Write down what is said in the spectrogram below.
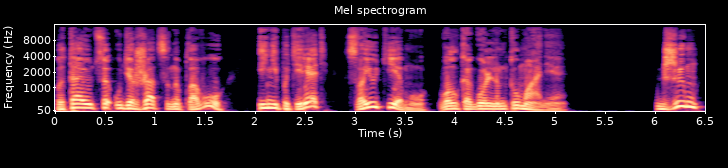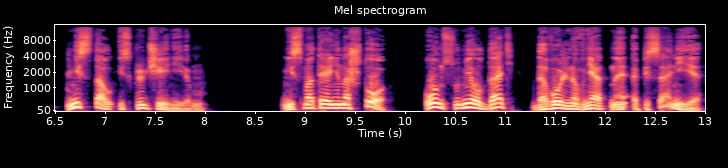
пытаются удержаться на плаву и не потерять свою тему в алкогольном тумане. Джим не стал исключением. Несмотря ни на что, он сумел дать довольно внятное описание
